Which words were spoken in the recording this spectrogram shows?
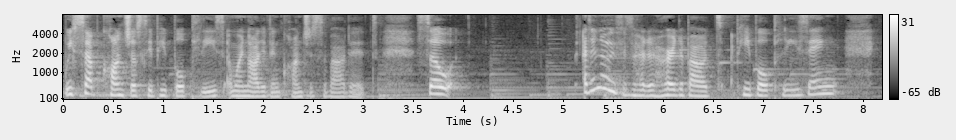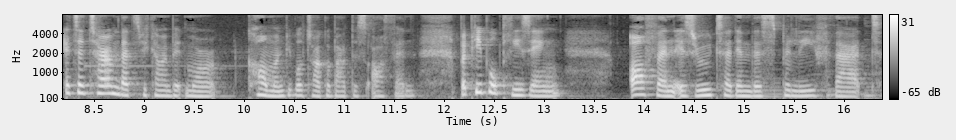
we subconsciously people please and we're not even conscious about it. So, I don't know if you've heard, heard about people pleasing. It's a term that's become a bit more common. People talk about this often. But people pleasing often is rooted in this belief that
